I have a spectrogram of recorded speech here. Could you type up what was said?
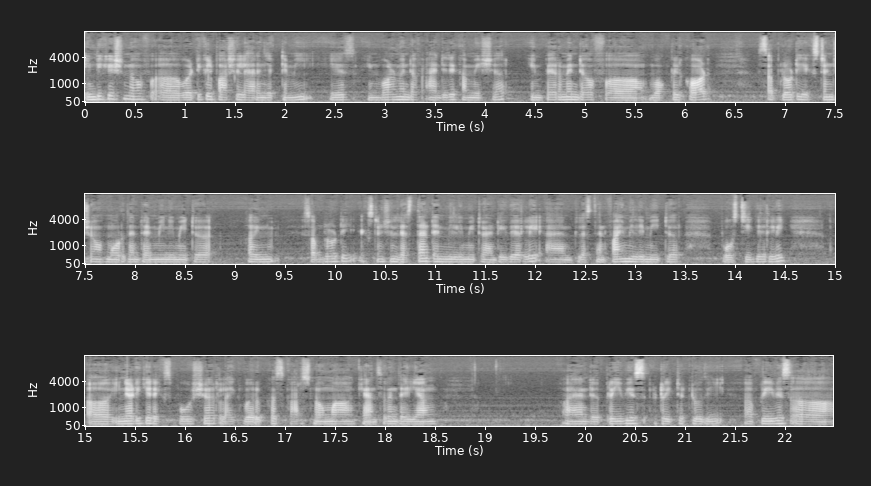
Indication of uh, vertical partial laryngectomy is involvement of anterior commissure, impairment of uh, vocal cord, subglottic extension of more than 10 millimeter, uh, subglottic extension less than 10 millimeter anteriorly and less than 5 millimeter posteriorly, uh, inadequate exposure like verrucous carcinoma, cancer in the young, and previous treated to the uh, previous uh,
